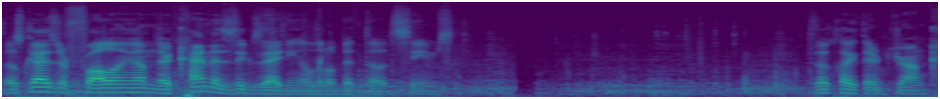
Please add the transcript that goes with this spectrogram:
Those guys are following him. They're kind of zigzagging a little bit, though, it seems. They look like they're drunk.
